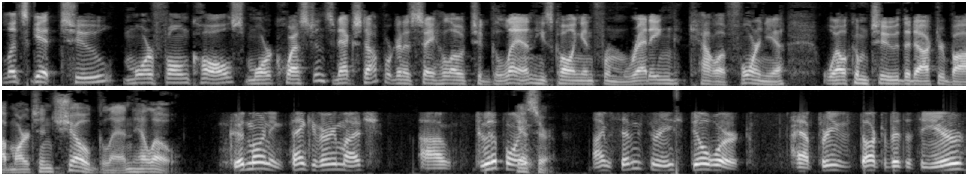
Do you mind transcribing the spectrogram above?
Let's get to more phone calls, more questions. Next up, we're going to say hello to Glenn. He's calling in from Redding, California. Welcome to the Dr. Bob Martin Show, Glenn. Hello. Good morning. Thank you very much. Uh, to the point. Yes, sir. I'm 73, still work. I have three doctor visits a year.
